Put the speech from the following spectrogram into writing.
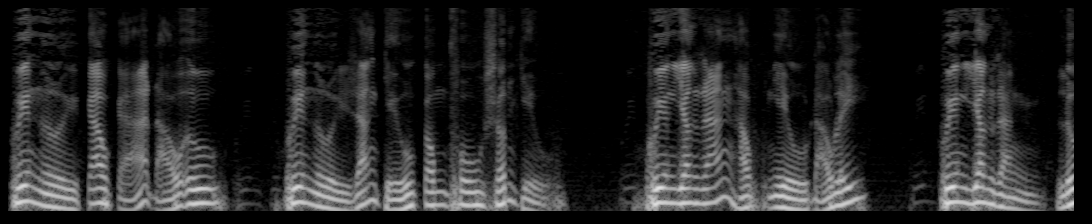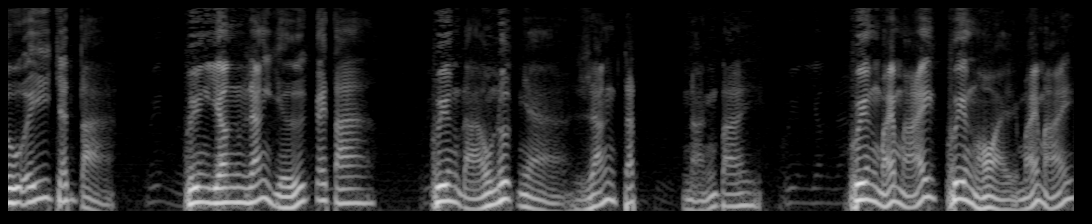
Khuyên người cao cả đạo ưu. Khuyên người ráng chịu công phu sớm chiều khuyên dân ráng học nhiều đạo lý. Khuyên dân rằng lưu ý chánh tà. Khuyên dân ráng giữ cái ta. Khuyên đạo nước nhà ráng trách nặng tay khuyên mãi mãi, khuyên hoài mãi mãi.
